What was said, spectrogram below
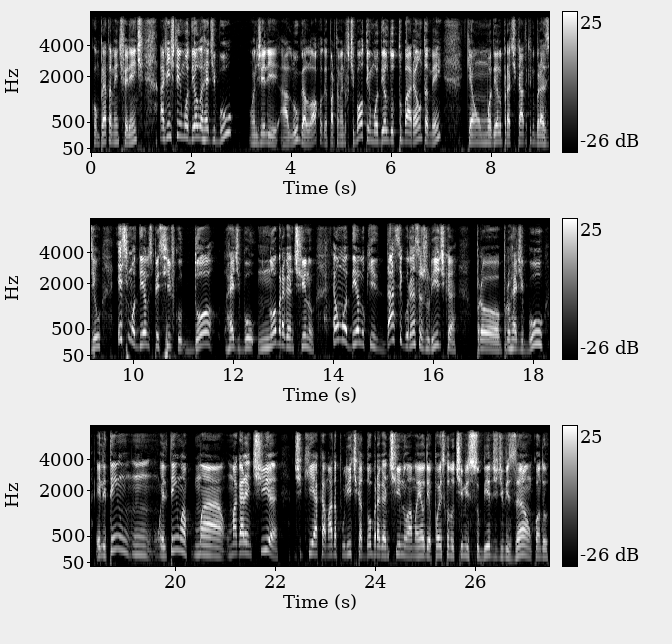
completamente diferente. A gente tem o modelo Red Bull, onde ele aluga, aloca o departamento de futebol. Tem o modelo do Tubarão também, que é um modelo praticado aqui no Brasil. Esse modelo específico do Red Bull no Bragantino é um modelo que dá segurança jurídica pro, pro Red Bull, ele tem, um, um, ele tem uma, uma, uma garantia de que a camada política do Bragantino amanhã ou depois, quando o time subir de divisão, quando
